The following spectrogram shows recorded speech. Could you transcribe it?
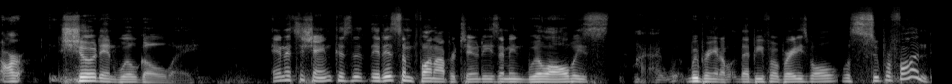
are should and will go away, and it's a shame because it, it is some fun opportunities. I mean, we'll always I, I- we bring it up. That Beef Brady's Bowl was super fun.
